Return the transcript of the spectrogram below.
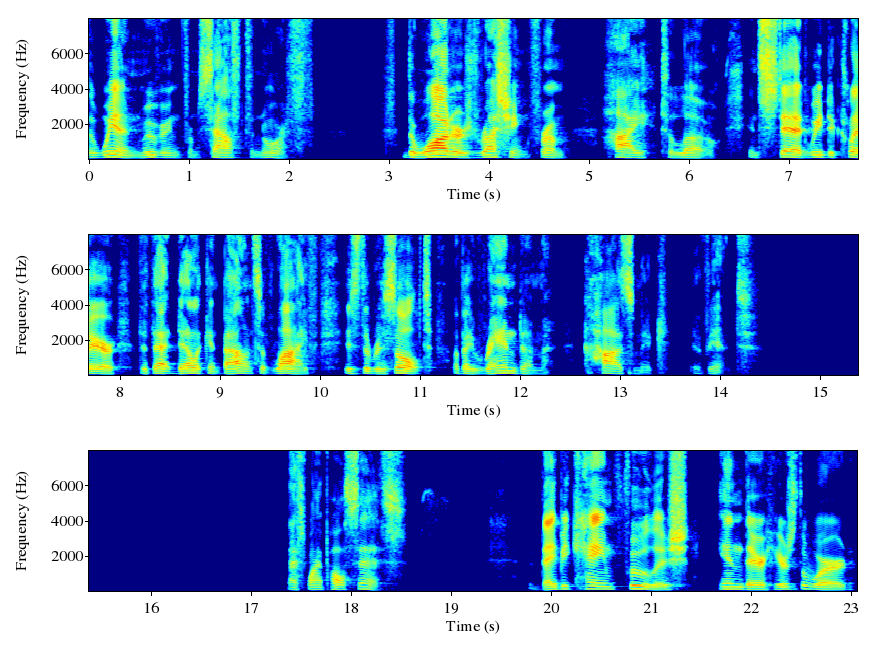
the wind moving from south to north, the waters rushing from high to low. Instead, we declare that that delicate balance of life is the result of a random cosmic event. That's why Paul says, they became foolish in their, here's the word,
